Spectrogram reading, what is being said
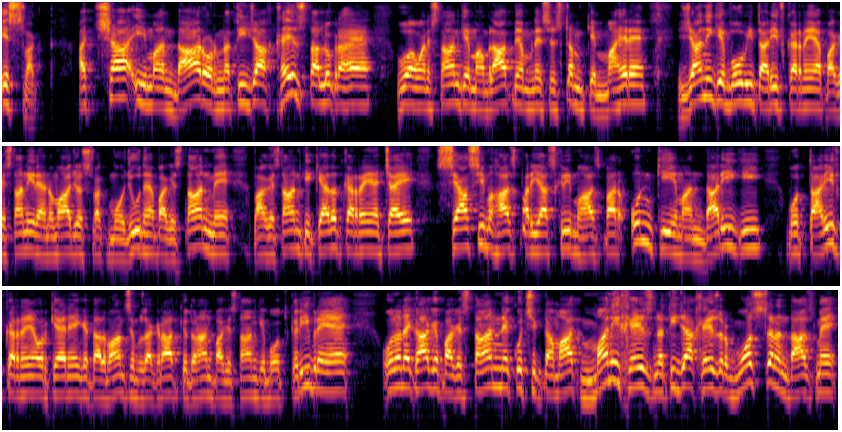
इस वक्त अच्छा ईमानदार और नतीजा खेज ताल्लुक रहा है, वो अफ़गानिस्तान के मामला में अपने सिस्टम के माहिर हैं। यानी कि वो भी तारीफ़ कर रहे हैं, पाकिस्तानी रहनुमा जो इस वक्त मौजूद हैं पाकिस्तान में, पाकिस्तान की क्यादत कर रहे हैं, चाहे सियासी महाज पर या स्क्री महाज पर, उनकी ईमानदारी की वो तारीफ़ कर रहे हैं और कह रहे हैं कि तालिबान से मुजाकर के दौरान पाकिस्तान के बहुत करीब रहे हैं। उन्होंने कहा कि पाकिस्तान ने कुछ इकदाम मानी खेज, नतीजा खेज और मौसर अंदाज में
